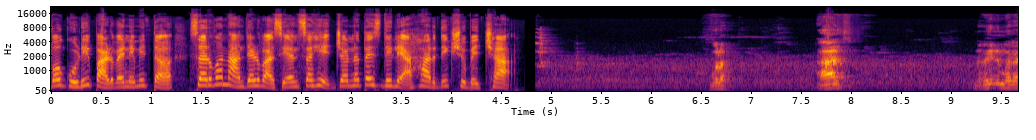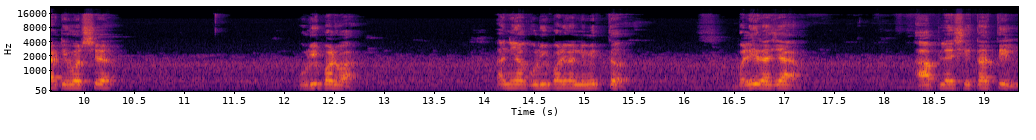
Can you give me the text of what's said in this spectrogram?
व गुढीपाडव्यानिमित्त सर्व नांदेडवासियांसहित जनतेस दिल्या हार्दिक शुभेच्छा. बोला. आज नवीन मराठी वर्ष गुढीपाडवा आणि या गुढीपाडव्यानिमित्त बळीराजा आपल्या शेतातील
